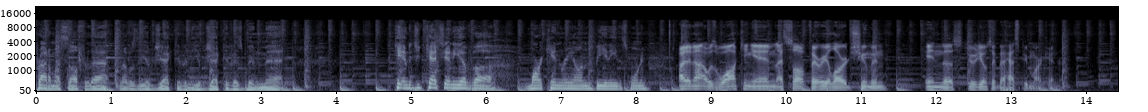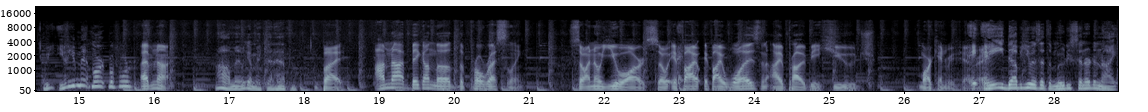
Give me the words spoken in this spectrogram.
proud of myself for that. That was the objective, and the objective has been met. Cam, did you catch any of uh, Mark Henry on B and E this morning? I did not. I was walking in. I saw a very large human in the studio. I was like, that has to be Mark Henry. Have you- Have you met Mark before? I have not, Oh man, we gotta make that happen. but I'm not big on the the pro wrestling. So I know you are. So if I if I was, then I'd probably be a huge Mark Henry fan. A- Right? AEW is at the Moody Center tonight.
